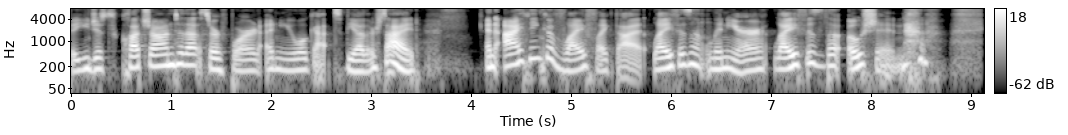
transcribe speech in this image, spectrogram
But you just clutch on to that surfboard and you will get to the other side. And I think of life like that. Life isn't linear, life is the ocean.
